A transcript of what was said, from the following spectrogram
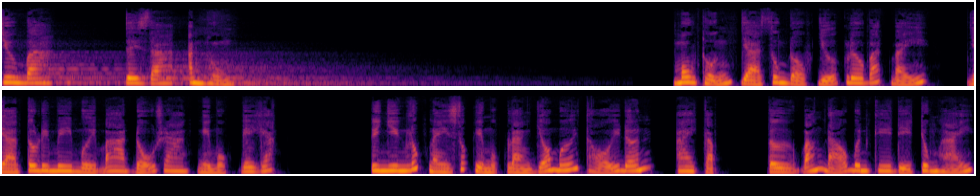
Chương 3 Caesar anh hùng Mâu thuẫn và xung đột giữa Cleopat 7 và Ptolemy 13 đổ ra ngày một gây gắt. Tuy nhiên lúc này xuất hiện một làn gió mới thổi đến Ai Cập từ bán đảo bên kia địa Trung Hải.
